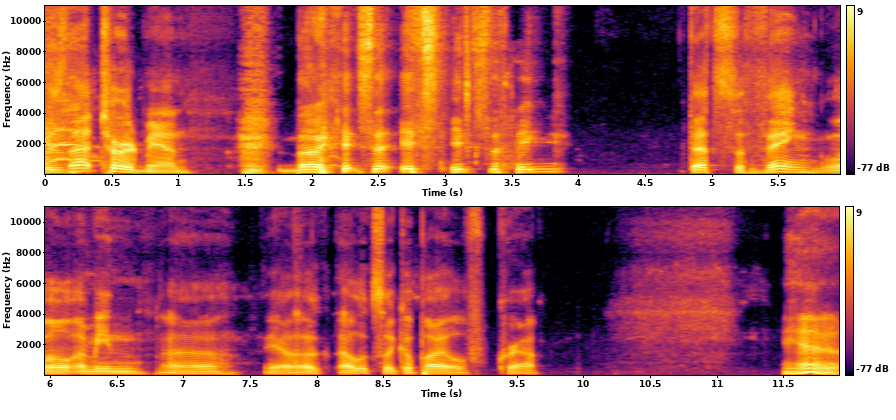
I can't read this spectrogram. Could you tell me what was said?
Is that turd man? no, it's the it's it's the thing. That's the thing. Well, I mean, uh, yeah, that, that looks like a pile of crap. Yeah.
